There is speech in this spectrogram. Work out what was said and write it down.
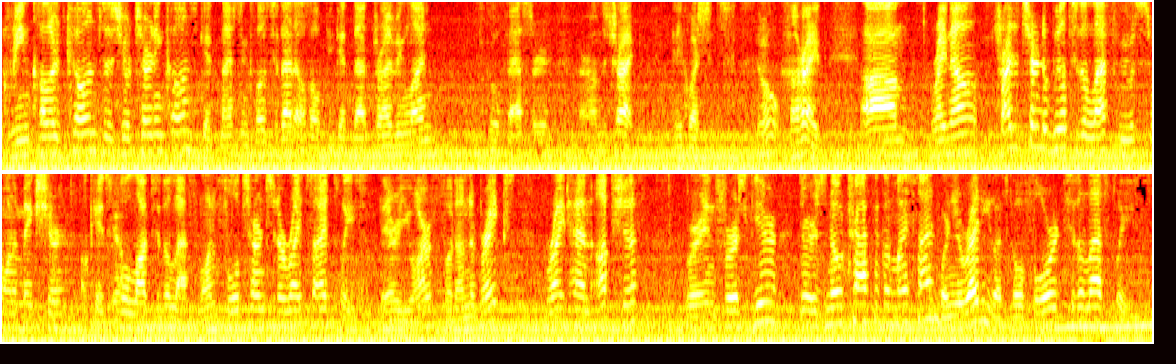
Green colored cones is your turning cones. Get nice and close to that. It'll help you get that driving line to go faster around the track. Any questions? No. All right. Um, right now, try to turn the wheel to the left. We just want to make sure. Okay, it's Yeah. full lock to the left. One full turn to the right side, please. There you are. Foot on the brakes. Right hand upshift. We're in first gear. There is no traffic on my side. When you're ready, let's go forward to the left, please.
